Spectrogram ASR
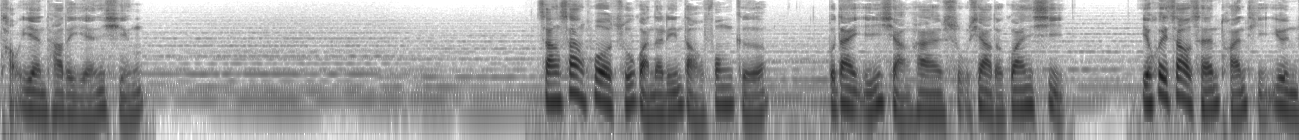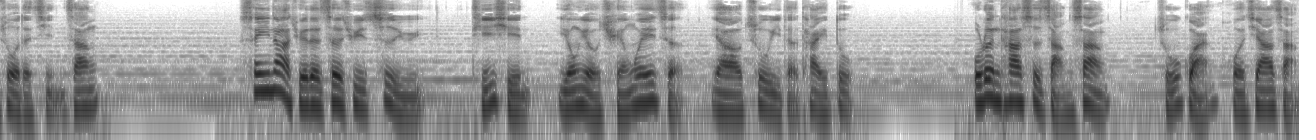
讨厌他的言行。掌上或主管的领导风格，不但影响和属下的关系，也会造成团体运作的紧张。圣依纳爵的这句字语提醒拥有权威者要注意的态度，无论他是掌上、主管或家长，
